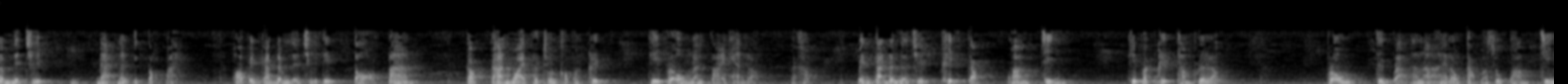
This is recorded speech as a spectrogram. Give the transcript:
ดำเนินชีวิตแบบนั้นอีกต่อไป เพราะเป็นการดำเนินชีวิตที่ต่อต้านกับการวายพระชนของพระคริสต์ที่พระองค์นั้นตายแทนเรานะครับ เป็นการดำเนินชีวิตผิดกับความจริงที่พระคริสต์ทำเพื่อเรา พระองค์จึงปรารถนาให้เรากลับมาสู่ความจริง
